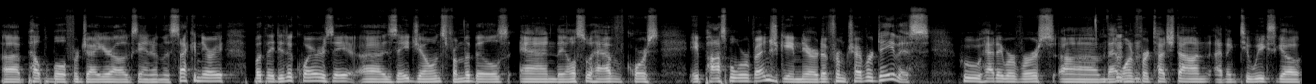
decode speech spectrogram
uh, palpable for Jaire Alexander in the secondary. But they did acquire Zay, uh, Zay Jones from the Bills, and they also have, of course, a possible revenge game narrative from Trevor Davis, who had a reverse um, that one for a touchdown, I think, two weeks ago,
